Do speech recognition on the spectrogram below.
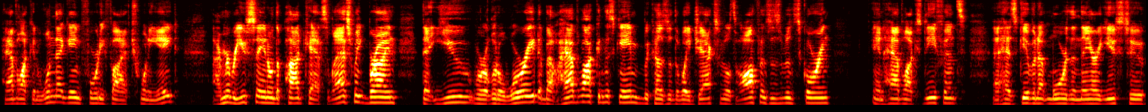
Havelock had won that game 45 28. I remember you saying on the podcast last week, Brian, that you were a little worried about Havelock in this game because of the way Jacksonville's offense has been scoring and Havelock's defense has given up more than they are used to.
